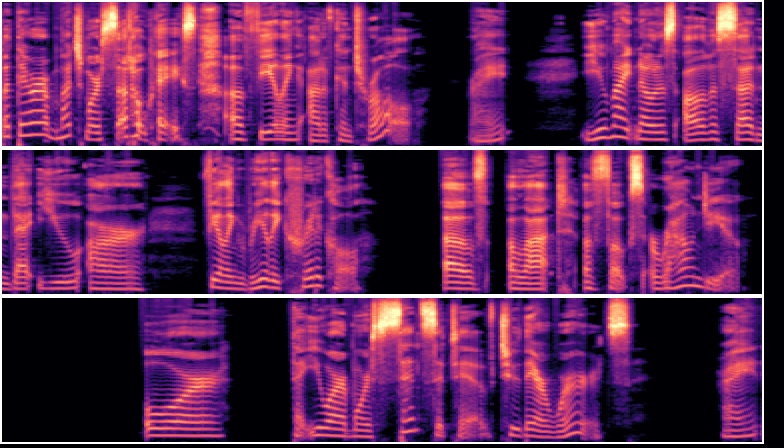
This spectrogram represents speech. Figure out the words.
But there are much more subtle ways of feeling out of control, right? You might notice all of a sudden that you are feeling really critical of a lot of folks around you, or that you are more sensitive to their words, right?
